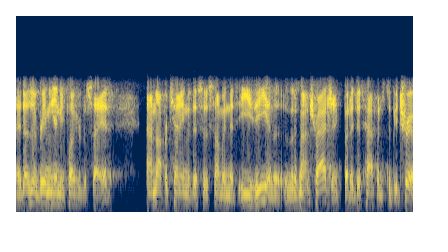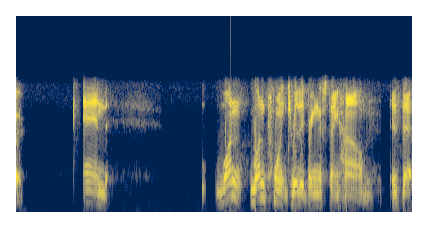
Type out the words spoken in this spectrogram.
It doesn't bring me any pleasure to say it. I'm not pretending that this is something that's easy and that it's not tragic, but it just happens to be true. And one one point to really bring this thing home is that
